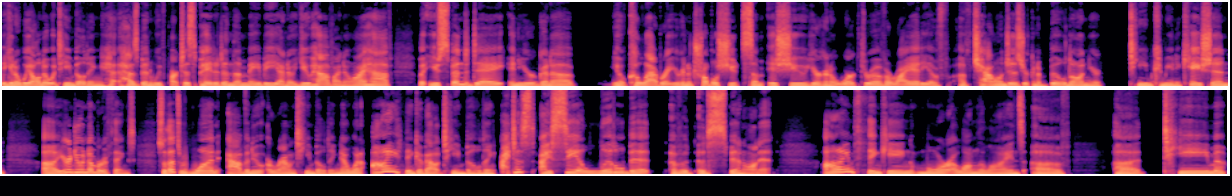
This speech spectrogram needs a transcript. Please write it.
you know, we all know what team building ha- has been. We've participated in them, maybe. I know you have, I know I have, but you spend a day and you're going to, you know, collaborate. You're going to troubleshoot some issue. You're going to work through a variety of, of challenges. You're going to build on your team communication. Uh, you're going to do a number of things. So that's one avenue around team building. Now, when I think about team building, I just I see a little bit of a, a spin on it. I'm thinking more along the lines of uh, team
